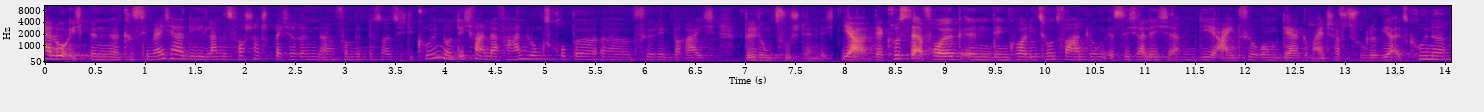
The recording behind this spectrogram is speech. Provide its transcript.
hallo, ich bin äh, Christine Melcher, die Landesvorstandssprecherin äh, von Bündnis 90 Die Grünen und ich war in der Verhandlungsgruppe äh, für den Bereich Bildung zuständig. Ja, der größte Erfolg in den Koalitionsverhandlungen ist sicherlich ähm, die Einführung der Gemeinschaftsschule. Wir als Grüne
